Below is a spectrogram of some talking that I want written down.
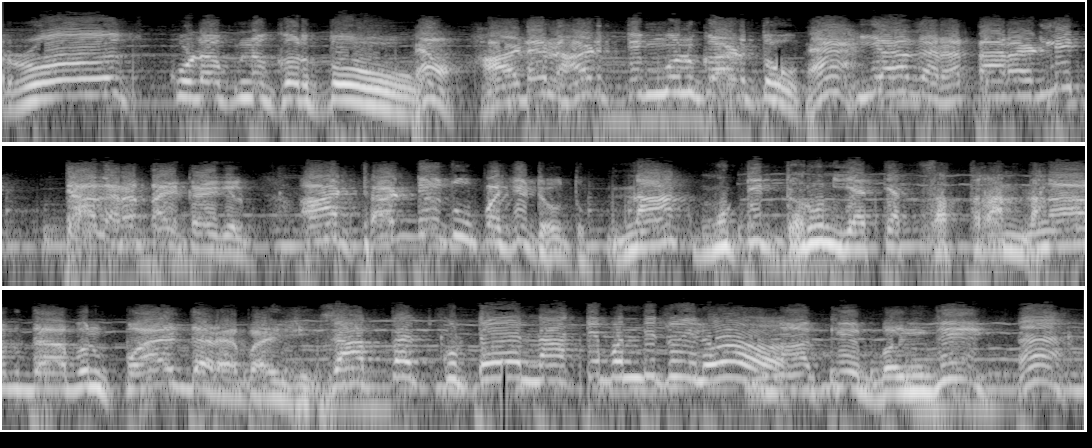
रोज कुडपण करतो। हा. हाडन हाड तिंबून काढतो। हा. या घरात आरडली त्या घरात ऐकाय गेलं आठ आठ दिवस उपाशी ठेवतो. नाक मुठीत धरून येत्यात सतरांना. नाक दाबून पाय धरायला पाहिजे. जातात कुठे? नाकेबंदीच होईल हो. नाके बंदी हा?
